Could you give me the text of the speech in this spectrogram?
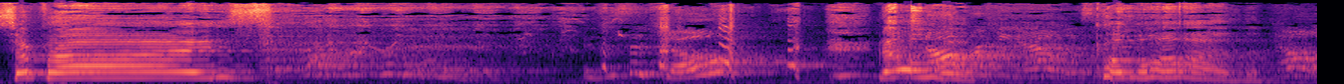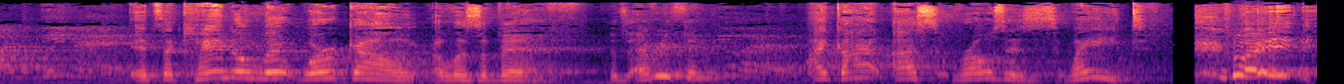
Surprise! Is this a joke? No! Out. Come on! No, I'm leaving. It's a candlelit workout, Elizabeth. It's everything. I got us roses. Wait. Wait.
